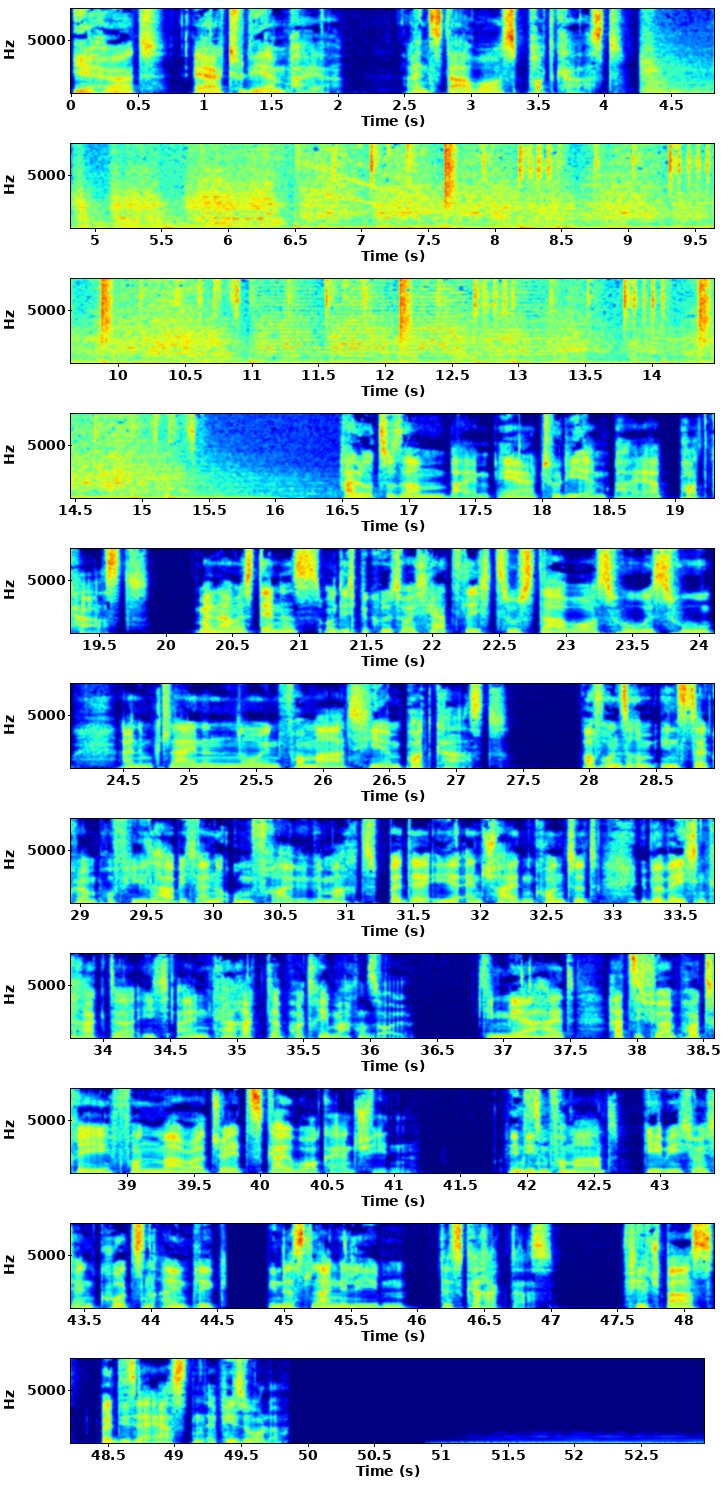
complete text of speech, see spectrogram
Ihr hört Air to the Empire, ein Star Wars Podcast. Hallo zusammen beim Air to the Empire Podcast. Mein Name ist Dennis und ich begrüße euch herzlich zu Star Wars Who is Who, einem kleinen neuen Format hier im Podcast. Auf unserem Instagram-Profil habe ich eine Umfrage gemacht, bei der ihr entscheiden konntet, über welchen Charakter ich ein Charakterporträt machen soll. Die Mehrheit hat sich für ein Porträt von Mara Jade Skywalker entschieden. In diesem Format gebe ich euch einen kurzen Einblick in das lange Leben des Charakters. Viel Spaß bei dieser ersten Episode.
